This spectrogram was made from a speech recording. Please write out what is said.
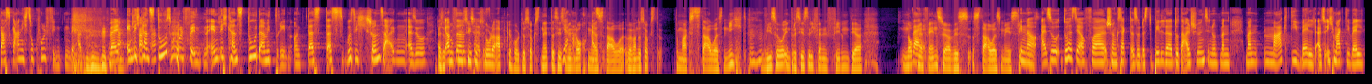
das gar nicht so cool finden werden. Weil endlich kannst du es cool finden, endlich kannst du damit reden. Und das, das muss ich schon sagen. Also, also ich glaub, du fühlst dich auf Solo abgeholt. Du sagst nicht, das ist ja, mir noch mehr also, Star Wars. Weil wenn du sagst, du magst Star Wars nicht, mhm. wieso interessierst du dich für einen Film, der noch Weil, mehr Fanservice Star Wars mäßig. Genau, also du hast ja auch vorher schon gesagt, also dass die Bilder total schön sind und man man mag die Welt. Also ich mag die Welt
